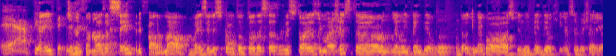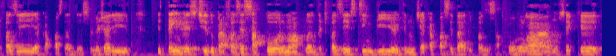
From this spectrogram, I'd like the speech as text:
é. é a pior Gente rancorosa sempre fala mal, mas eles contam todas essas histórias de má gestão, de não entender o modelo de negócio, de não entender o que a cervejaria fazia, a capacidade da cervejaria, de ter investido para fazer Sapporo numa planta que fazia Steam Beer, que não tinha capacidade de fazer Sapporo lá, não sei o quê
